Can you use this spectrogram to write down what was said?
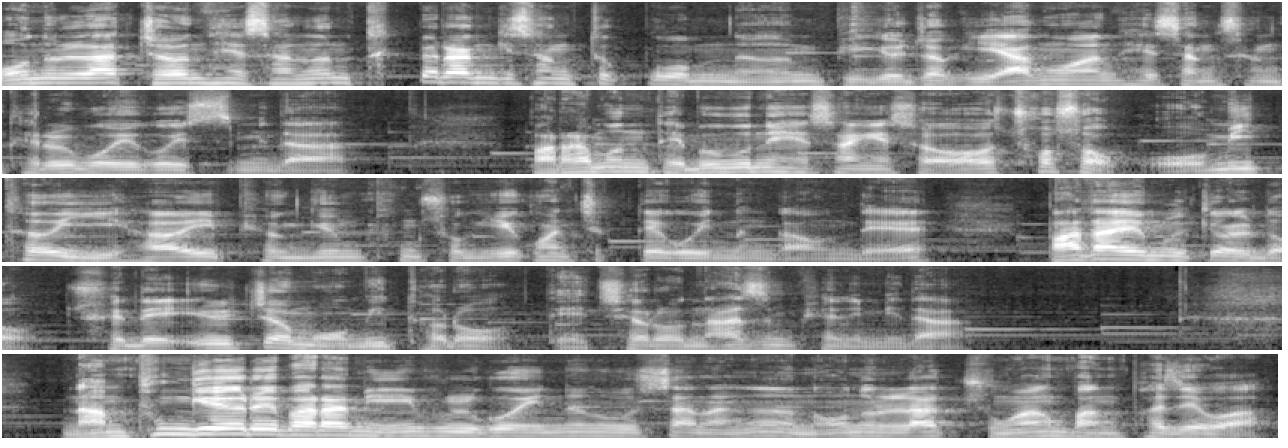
오늘 낮 전 해상은 특별한 기상특보 없는 비교적 양호한 해상 상태를 보이고 있습니다. 바람은 대부분 해상에서 초속 5m 이하의 평균 풍속이 관측되고 있는 가운데 바다의 물결도 최대 1.5m로 대체로 낮은 편입니다. 남풍 계열의 바람이 불고 있는 울산항은 오늘 낮 중앙 방파제와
